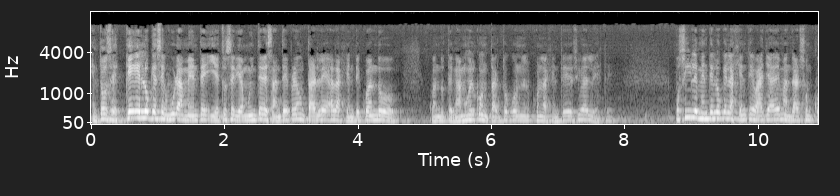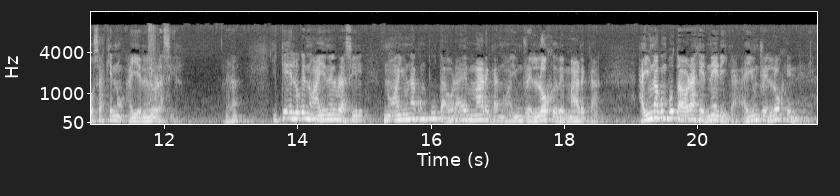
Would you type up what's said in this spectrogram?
Entonces, ¿qué es lo que seguramente, y esto sería muy interesante preguntarle a la gente cuando, cuando tengamos el contacto con, con la gente de Ciudad del Este? Posiblemente lo que la gente vaya a demandar son cosas que no hay en el Brasil. ¿Y qué es lo que no hay en el Brasil? No hay una computadora de marca, no hay un reloj de marca. Hay una computadora genérica, hay un reloj genérico.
